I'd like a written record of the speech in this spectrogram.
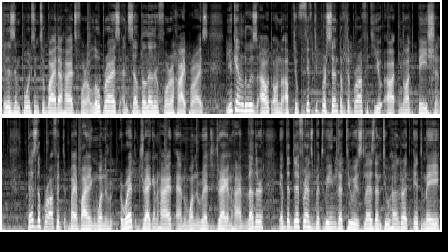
it is important to buy the hides for a low price and sell the leather for a high price. You can lose out on up to 50% of the profit you are not patient. Test the profit by buying one red dragon hide and one red dragon hide leather. If the difference between the two is less than 200, it may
